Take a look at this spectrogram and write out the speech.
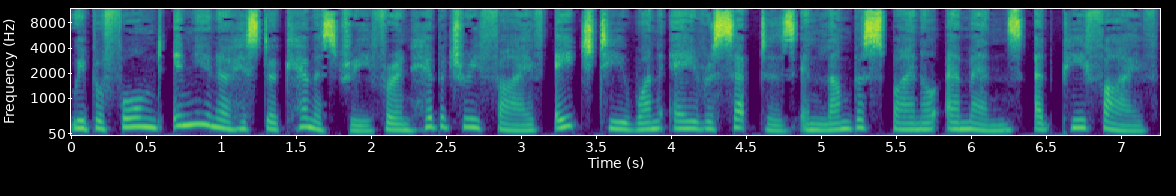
we performed immunohistochemistry for inhibitory 5-HT1A receptors in lumbar spinal MNs at P5.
